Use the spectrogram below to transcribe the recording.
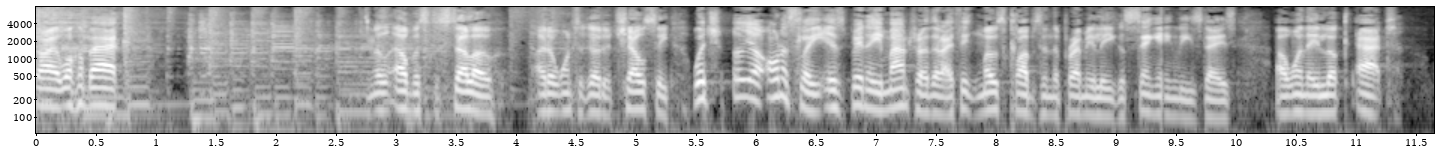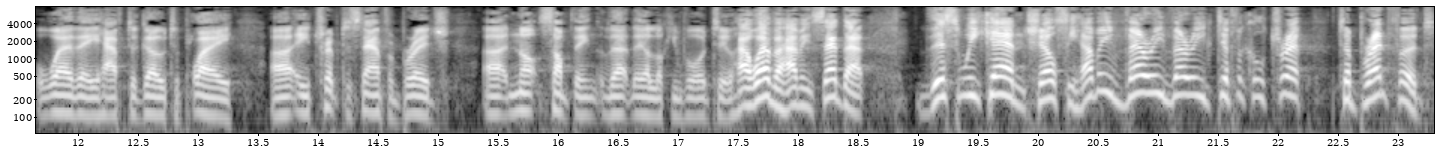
All right, welcome back. little Elvis Costello I don't want to go to Chelsea, which you know, honestly has been a mantra that I think most clubs in the Premier League are singing these days uh, when they look at where they have to go to play. Uh, a trip to Stamford Bridge, uh, not something that they are looking forward to. However, having said that, this weekend Chelsea have a very, very difficult trip to Brentford.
